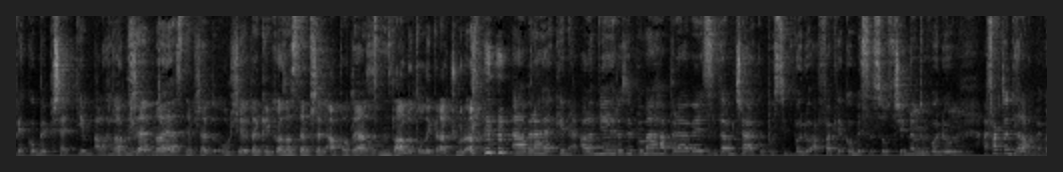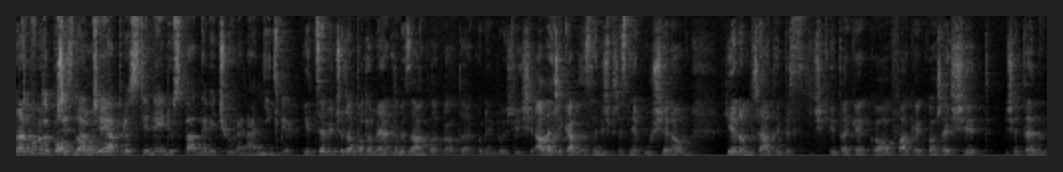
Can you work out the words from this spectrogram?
jakoby předtím, ale No, hlavně před, no jasně, před, určitě, tak jako zase před a po to já zase nezvládnu tolikrát čůrat. A právě taky ne, ale mě hrozně pomáhá právě si tam třeba jako pustit vodu a fakt jako by se soustředit na tu vodu. A fakt to dělám, jako No, to, jakoby to přiznám, že já prostě nejdu spát nevyčuraná, nikdy. Jít se vyčurat potom je jakoby základ, no, to je jako nejdůležitější. Ale říkám zase, když přesně už jenom, jenom třeba ty prstičky, tak jako fakt jako řešit, že ten,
